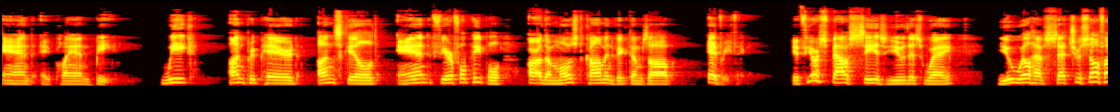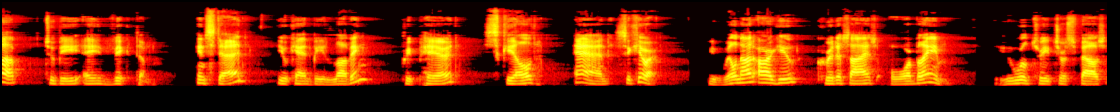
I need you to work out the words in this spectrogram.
and a plan B. Weak, unprepared, unskilled, and fearful people are the most common victims of everything. If your spouse sees you this way, you will have set yourself up to be a victim. Instead, you can be loving, prepared, skilled, and secure. You will not argue, criticize, or blame. You will treat your spouse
